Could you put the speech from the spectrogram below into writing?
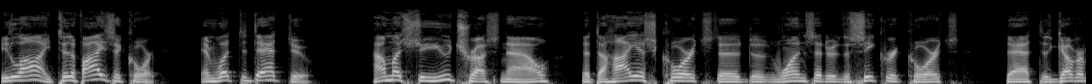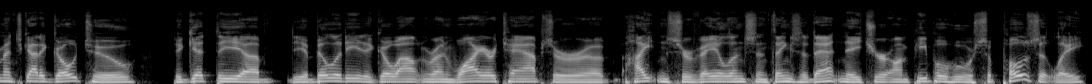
He lied to the FISA court. And what did that do? How much do you trust now that the highest courts, the, the ones that are the secret courts, that the government's got to go to to get the uh, the ability to go out and run wiretaps or uh, heightened surveillance and things of that nature on people who are supposedly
